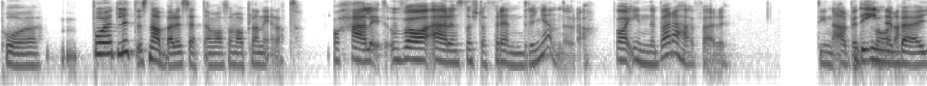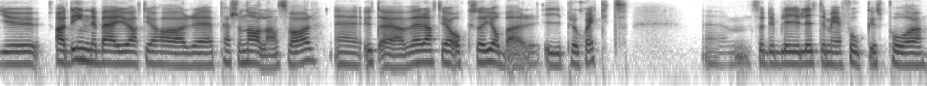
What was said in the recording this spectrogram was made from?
på, på ett lite snabbare sätt än vad som var planerat. Vad härligt! Och vad är den största förändringen nu då? Vad innebär det här för din arbetsvardag? Det innebär ju, ja, det innebär ju att jag har eh, personalansvar eh, utöver att jag också jobbar i projekt. Um, så det blir ju lite mer fokus på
